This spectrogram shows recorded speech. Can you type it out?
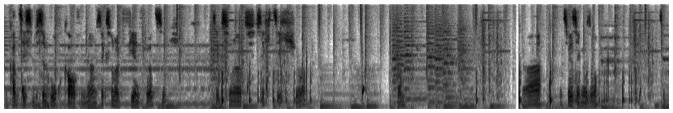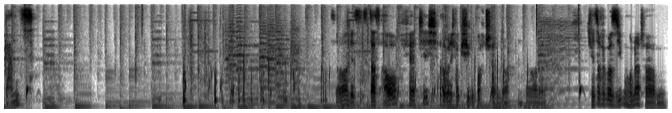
Man kann es sich ein bisschen hochkaufen, ne? 644. 660, ja. Komm. Ja, jetzt will es nicht mehr so. So ganz. So, und jetzt ist das auch fertig. Hat aber nicht wirklich viel gebracht scheinbar. Keine Ahnung. Ich will es auf über 700 haben.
